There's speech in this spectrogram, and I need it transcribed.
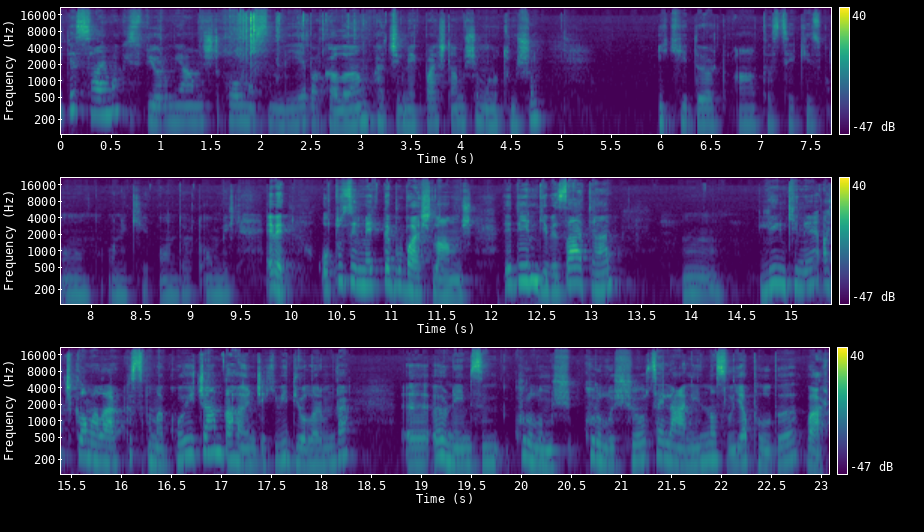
Bir de saymak istiyorum yanlışlık olmasın diye bakalım. Kaç ilmek başlamışım unutmuşum. 2, 4, 6, 8, 10, 12, 14, 15. Evet 30 ilmekte bu başlanmış. Dediğim gibi zaten hmm, linkini açıklamalar kısmına koyacağım. Daha önceki videolarımda e, örneğimizin kurulmuş, kuruluşu, Selanik'in nasıl yapıldığı var.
